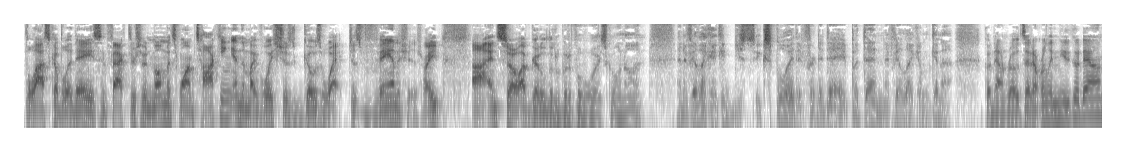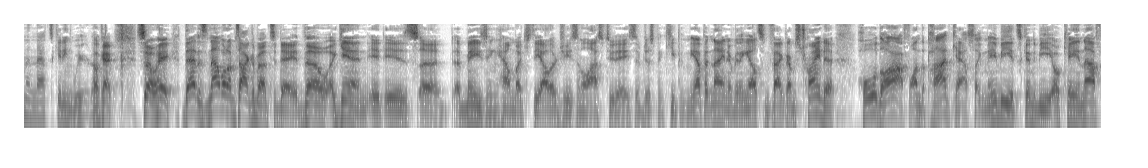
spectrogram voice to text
the last couple of days. In fact, there's been moments where I'm talking and then my voice just goes away, just vanishes, right? Uh, and so I've got a little bit of a voice going on, and I feel like I could just exploit it for today. But then I feel like I'm gonna go down roads I don't really need to go down, and that's getting weird. Okay, so hey, that is not what I'm talking about today. Though again, it is uh, amazing how how much the allergies in the last two days have just been keeping me up at night and everything else. In fact, I was trying to hold off on the podcast. Like maybe it's going to be okay enough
